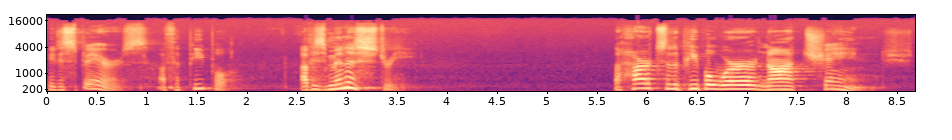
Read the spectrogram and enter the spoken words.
He despairs of the people of his ministry. The hearts of the people were not changed.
